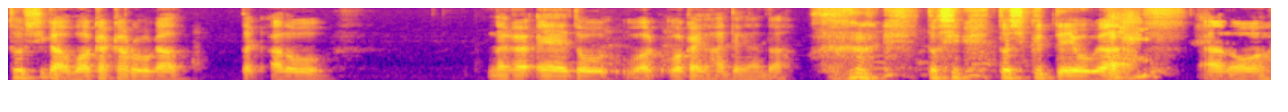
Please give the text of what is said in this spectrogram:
年が若かろうが、たあの、なんか、えっ、と、わ、若いの反対なんだ？年、年食ってようが、あの、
